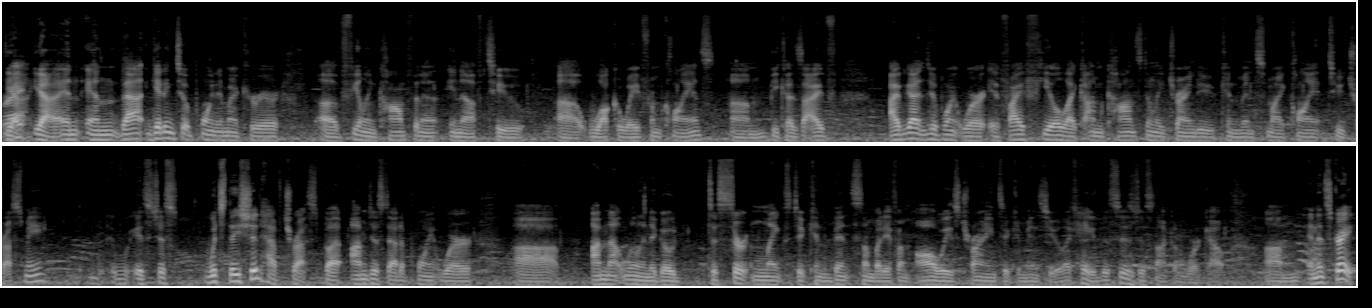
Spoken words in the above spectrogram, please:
Right? Yeah, yeah, and and that getting to a point in my career of feeling confident enough to uh, walk away from clients um, because I've I've gotten to a point where if I feel like I'm constantly trying to convince my client to trust me, it's just which they should have trust, but I'm just at a point where uh, I'm not willing to go to certain lengths to convince somebody if I'm always trying to convince you, like, hey, this is just not going to work out. Um, and it's great,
